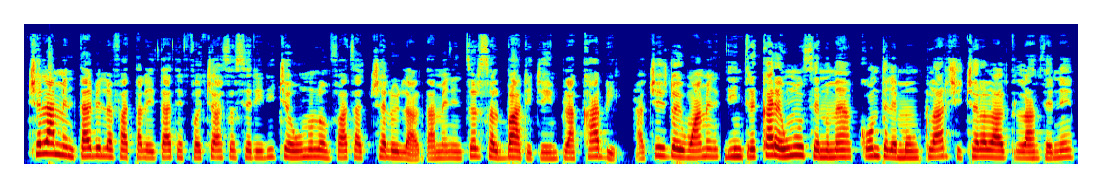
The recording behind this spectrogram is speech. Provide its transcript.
Ce lamentabilă fatalitate făcea să se ridice unul în fața celuilalt, amenințări sălbatice, implacabili, acești doi oameni, dintre care unul se numea Contele Monclar și celălalt Lantene,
